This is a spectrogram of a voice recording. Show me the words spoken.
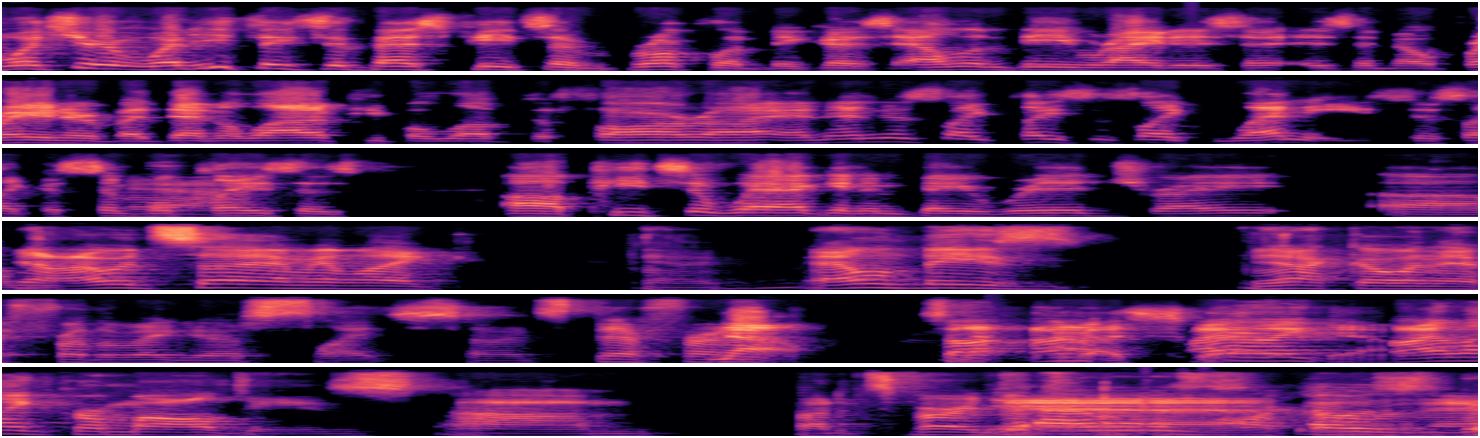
what's your what do you think's the best pizza in Brooklyn? Because L and B right is a, is a no brainer, but then a lot of people love Di Fara, and then there's like places like Lenny's, just like a simple Yeah. places. Uh, Pizza Wagon in Bay Ridge, right? Um, Yeah, I would say. I mean, like, you know, L and B's. You're not going there for the regular slice, so it's different. no, so no, I, no, I, like yeah. I like Grimaldi's, um, but it's very Yeah, different. that was- walk that was there,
